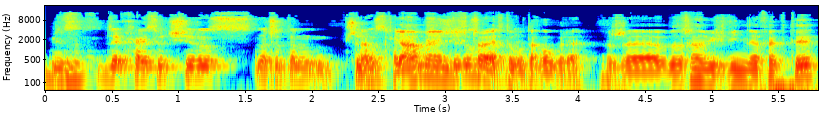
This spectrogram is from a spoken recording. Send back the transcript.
Więc deck hajsu ci się roz... Znaczy ten przyrost Tak, ja miałem wczoraj z tobą taką grę, że zaczynałem mieć winne efekty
